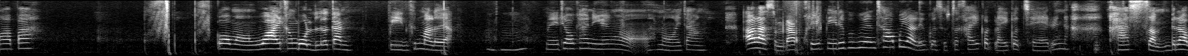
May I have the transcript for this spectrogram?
ว่าปะก็มาไหว้ข้างบนเลยแล้วกัน ปีนขึ้นมาเลยอะอือหือ ไม่เที่ยวแค่นี้เองเหรอ น้อยจัง เอาล่ะสำหรับคลิปนี้ถ้าเพื่อนๆชอบก็อย่าลืมกด subscribe กดไลค์กดแชร์ด้วยนะค่ะสำหรับ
